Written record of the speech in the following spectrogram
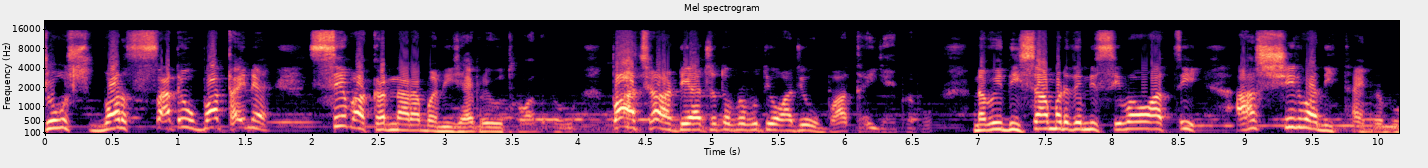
જોશ વર્ષ સાથે ઊભા થઈને સેવા કરનારા બની જાય પ્રભુ, થવા દો પ્રભુ. પાછા હટ્યા છે તો પ્રભુ, તેઓ આજે ઊભા થઈ જાય પ્રભુ. નવી દિશા મળે તેમની સેવાઓ આજથી આશીર્વાદિત થાય પ્રભુ.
